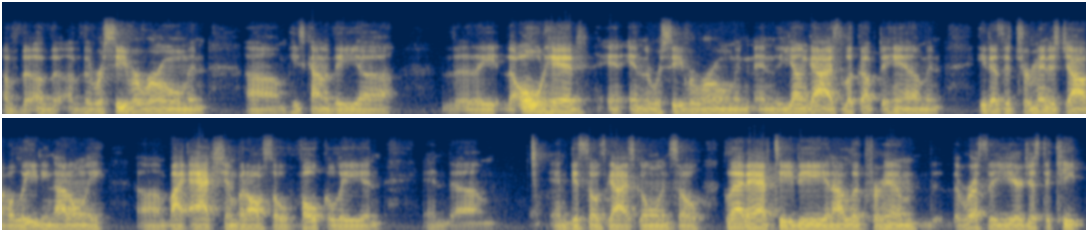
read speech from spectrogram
of the of the of the receiver room, and um, he's kind of the, uh, the the old head in, in, the receiver room, and and the young guys look up to him, and he does a tremendous job of leading, not only um, by action but also vocally, and and um, and gets those guys going. So glad to have TB, and I look for him the rest of the year just to keep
